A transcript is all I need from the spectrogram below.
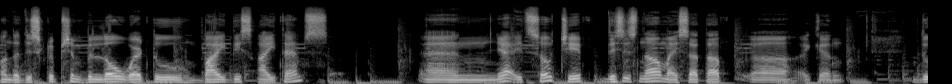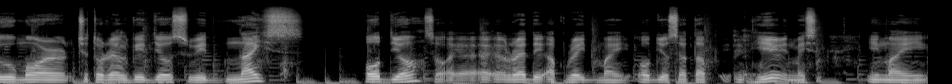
on the description below where to buy these items. And yeah it's so cheap. This is now my setup. Uh, I can do more tutorial videos with nice audio. So I, I already upgrade my audio setup here in my in my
